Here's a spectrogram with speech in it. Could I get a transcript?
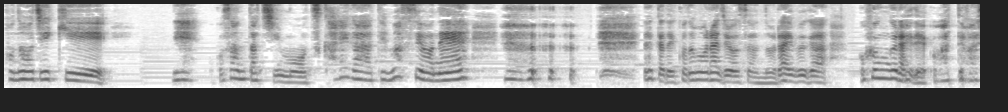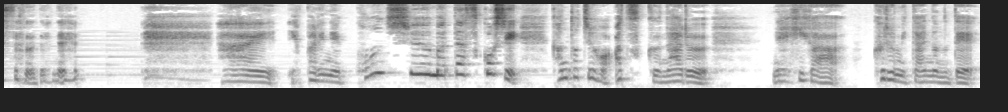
この時期、ね、お子さんたちも疲れが出ますよね。なんかね、子供ラジオさんのライブが5分ぐらいで終わってましたのでね。はい。やっぱりね、今週また少し関東地方暑くなる、ね、日が来るみたいなので、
